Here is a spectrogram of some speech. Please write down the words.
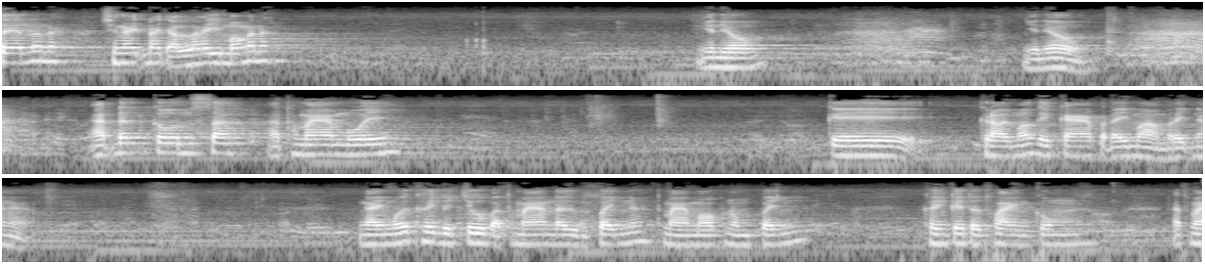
តែនណាឆ្ងាយដាច់អាល័យហ្មងណាញាតិញោមញាតិញោមអតីតកូនសិស្សអាត្មាមួយគេ ក្រោយមកគេការប្តីមកអាមេរិកហ្នឹងថ្ងៃមួយឃើញទៅជួបអាត្មានៅភ្នំពេញណាអាត្មាមកភ្នំពេញឃើញគេទៅថ្វាយអង្គមអាត្មា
